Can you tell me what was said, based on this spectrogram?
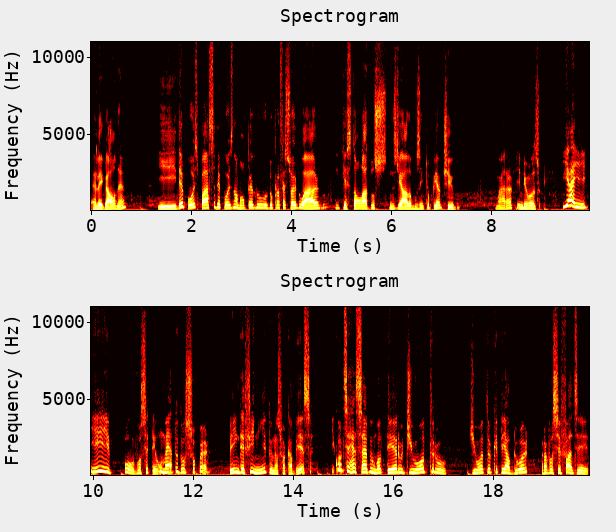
é legal, né? E depois passa depois na mão pelo, do professor Eduardo em questão lá dos, dos diálogos em tupi antigo. Maravilhoso. E aí, e pô, você tem um método super bem definido na sua cabeça. E quando você recebe um roteiro de outro de outro criador para você fazer,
